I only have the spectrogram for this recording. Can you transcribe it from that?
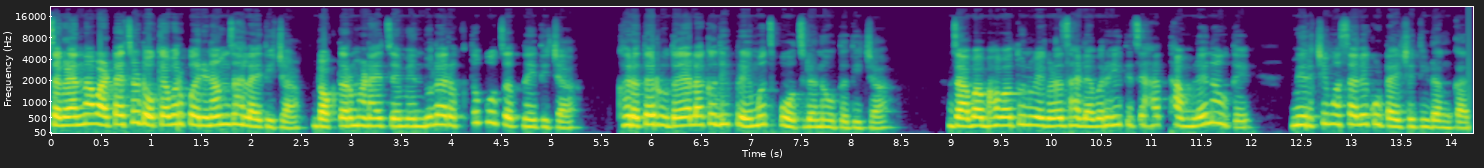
सगळ्यांना वाटायचं डोक्यावर परिणाम झालाय तिच्या. डॉक्टर म्हणायचे मेंदूला रक्त पोचत नाही तिच्या. खरं तर हृदयाला कधी प्रेमच पोहोचलं नव्हतं तिच्या. जावाभावातून वेगळं झाल्यावरही तिचे हात थांबले नव्हते. मिरची मसाले कुटायचे ती डंकात.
